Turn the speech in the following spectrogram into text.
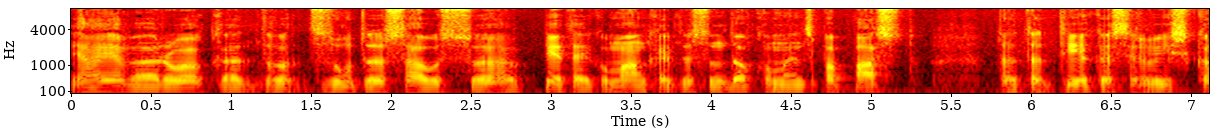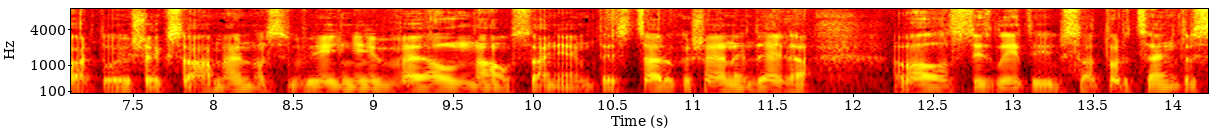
jāievēro, kad sūta savus pieteikumu anketas un dokumentus pa pastu. Tātad tie, kas ir visi kārtojuši eksāmenus, viņi vēl nav saņemti. Es ceru, ka šajā nedēļā valsts izglītības satura centrs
